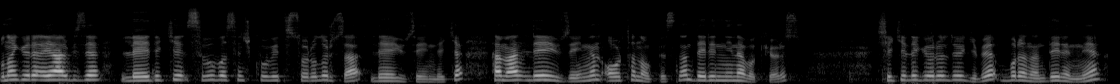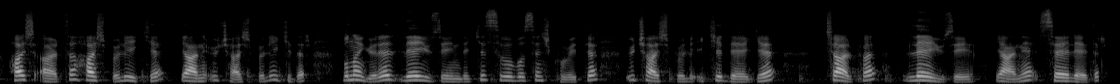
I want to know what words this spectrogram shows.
Buna göre eğer bize L'deki sıvı basınç kuvveti sorulursa L yüzeyindeki hemen L yüzeyinin orta noktasının derinliğine bakıyoruz. Şekilde görüldüğü gibi buranın derinliği h artı h bölü 2 yani 3h bölü 2'dir. Buna göre L yüzeyindeki sıvı basınç kuvveti 3h bölü 2 dg çarpı L yüzeyi yani SL'dir.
